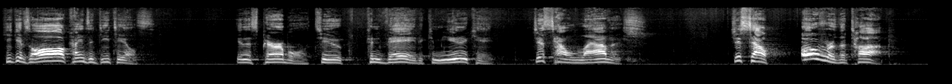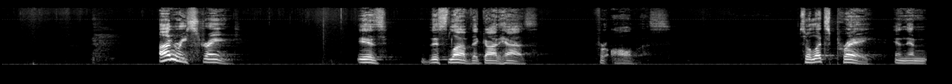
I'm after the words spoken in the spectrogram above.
he gives all kinds of details in this parable to convey, to communicate just how lavish, just how over the top, unrestrained is this love that God has for all of us. So let's pray, and then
